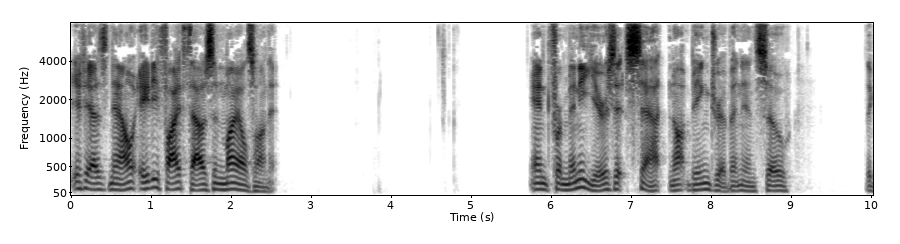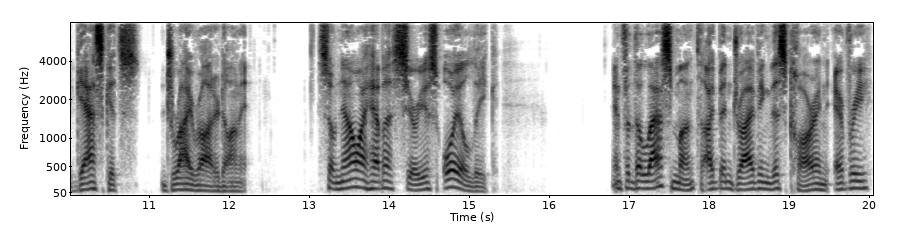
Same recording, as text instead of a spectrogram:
It has now 85,000 miles on it. And for many years it sat, not being driven, and so the gaskets dry rotted on it. So now I have a serious oil leak. And for the last month, I've been driving this car, and every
